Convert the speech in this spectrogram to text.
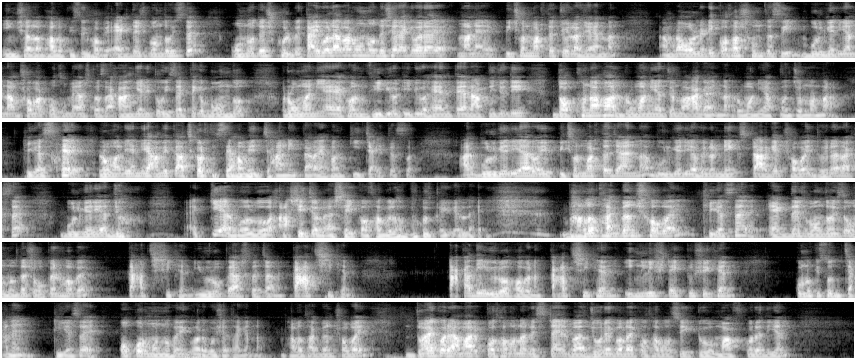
ইনশাল্লাহ ভালো কিছুই হবে। এক দেশ বন্ধ হয়েছে অন্য দেশ খুলবে। তাই বলে আবার অন্য দেশের একেবারে মানে পিছন মারতে চলে যায় না। আমরা অলরেডি কথা শুনতেছি, বুলগেরিয়ার নাম সবার প্রথমে আসতেছে, হাঙ্গেরি তো ওই সাইড থেকে বন্ধ। রোমানিয়া এখন ভিডিও টিডিও হ্যান ত্যান, আপনি যদি দক্ষ না হন, রোমানিয়ার জন্য আগায় না, রোমানিয়া আপনার জন্য না। ঠিক আছে? রোমানিয়া নিয়ে আমি কাজ করতেছি, আমি জানি তারা এখন কি চাইতেছে। আর বুলগেরিয়ার ওই পিছন মারতে যায় না, বুলগেরিয়া হলো নেক্সট টার্গেট সবাই ধরে রাখছে। বুলগেরিয়ার কি আর বলব, হাসি চলে আসে এই কথাগুলো বলতে গেলে। ভালো থাকবেন সবাই, ঠিক আছে? এক দেশ বন্ধ হয়েছে, অন্য দেশ ওপেন হবে। কাজ শিখেন, ইউরোপে আসতে চান, কাজ শিখেন। টাকা দিয়ে ইউরোপ হবে না, কাজ শিখেন, ইংলিশটা একটু শিখেন, কোনো কিছু জানেন, ঠিক আছে? অকর্মণ্য হয়ে ঘরে বসে থাকেন না। ভালো থাকবেন সবাই। দয়া করে আমার কথা বলার স্টাইল বা জোরে গলায় কথা বলছি, একটু মাফ করে দিয়েন।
